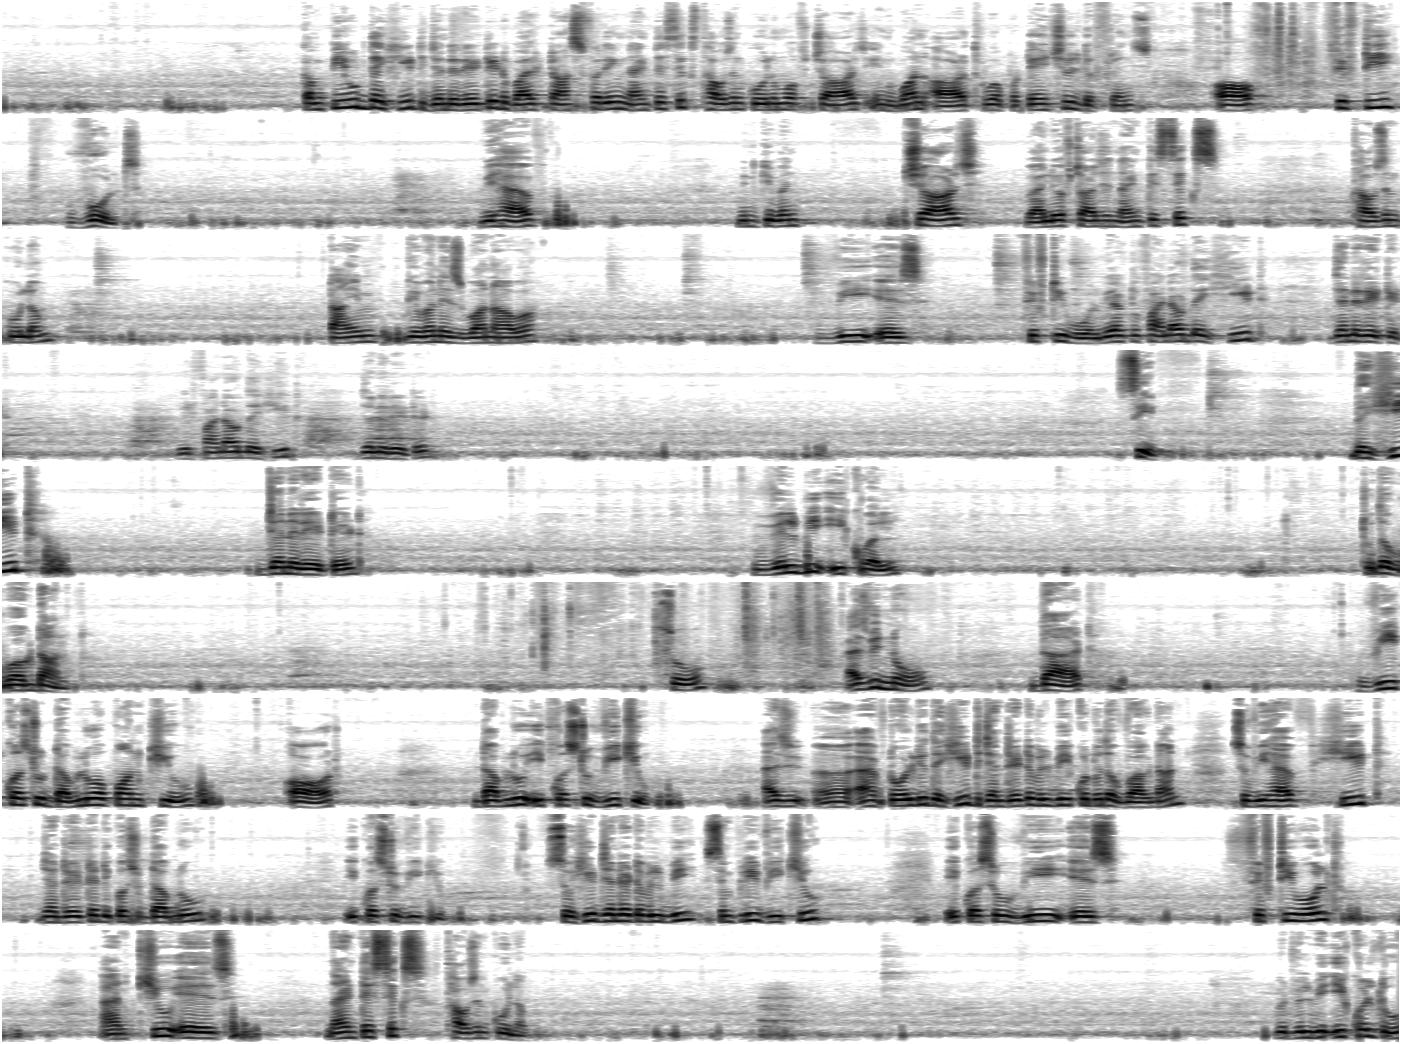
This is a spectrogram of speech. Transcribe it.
Compute the heat generated while transferring 96,000 coulomb of charge in 1 hour through a potential difference of 50 volts. We have been given charge value of charge is 96,000 coulomb. Time given is 1 hour. V is 50 volt. We have to find out the heat generated we'll find out the heat generated. See the heat generated will be equal to the work done. So as we know that V equals to W upon Q or W equals to VQ. As uh, I have told you, the heat generated will be equal to the work done. So we have heat generated equals to W equals to VQ. So heat generated will be simply VQ equals to V is 50 volt and Q is 96,000 coulomb. It will be equal to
